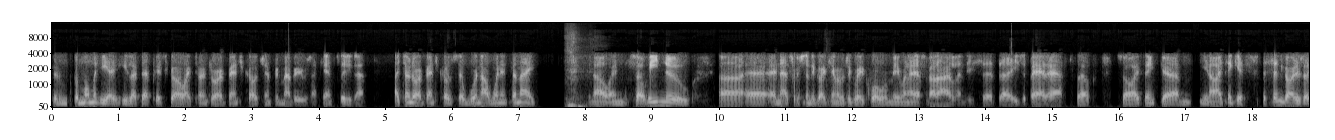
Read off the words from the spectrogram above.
the, the moment he he let that pitch go, I turned to our bench coach, and remember he was in Kansas City then. I turned to our bench coach and said, "We're not winning tonight," you know, and so he knew. Uh, and that's where Syndergaard came up with a great quote with me when I asked about Eiland. He said uh, he's a badass. So, so I think um, you know I think it's Syndergaard is a,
